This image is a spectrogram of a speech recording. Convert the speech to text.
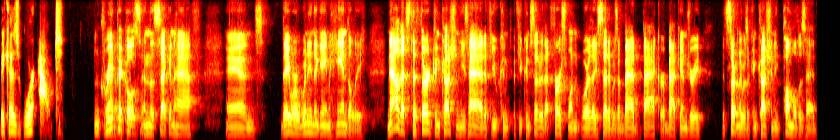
because we're out. Three pickles in the second half, and they were winning the game handily. Now that's the third concussion he's had. If you can, if you consider that first one where they said it was a bad back or a back injury, it certainly was a concussion. He pummeled his head.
